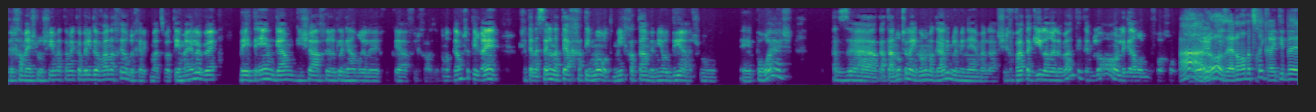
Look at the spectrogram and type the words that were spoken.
25-30, אתה מקבל גוון אחר בחלק מהצוותים האלה, ובהתאם גם גישה אחרת לגמרי לחוקי ההפיכה. זאת אומרת, גם כשתראה, כשתנסה לנתח חתימות, מי חתם ומי הודיע שהוא פורש, אז הטענות של הינון מגלים למיניהם על שכבת הגיל הרלוונטית הן לא לגמרי מופרכות. אה, לא, זה היה נורא מצחיק, ראיתי ב...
